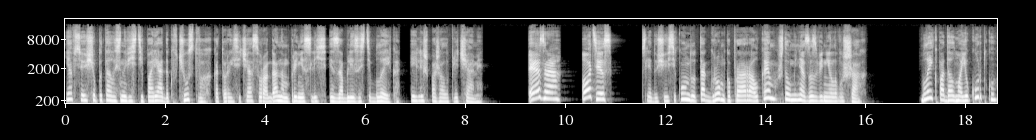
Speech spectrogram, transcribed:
Я все еще пыталась навести порядок в чувствах, которые сейчас ураганом принеслись из-за близости Блейка, и лишь пожала плечами. «Эзра! Отис!» В следующую секунду так громко проорал Кэм, что у меня зазвенело в ушах. Блейк подал мою куртку,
